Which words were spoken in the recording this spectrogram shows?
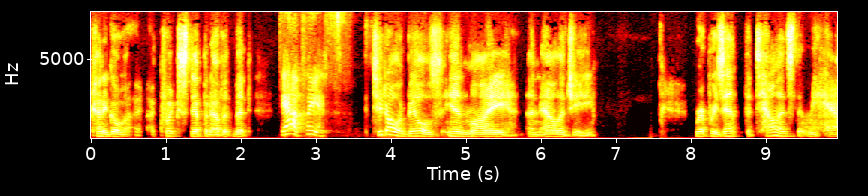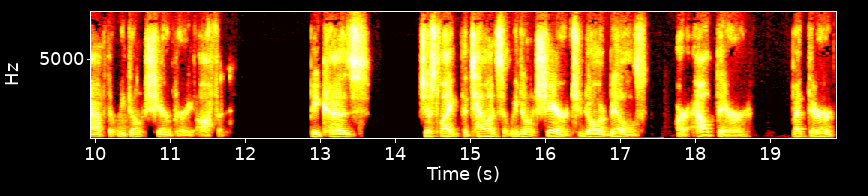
kind of go a quick snippet of it. But yeah, please. $2 bills, in my analogy, represent the talents that we have that we don't share very often. Because just like the talents that we don't share, $2 bills are out there, but they're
